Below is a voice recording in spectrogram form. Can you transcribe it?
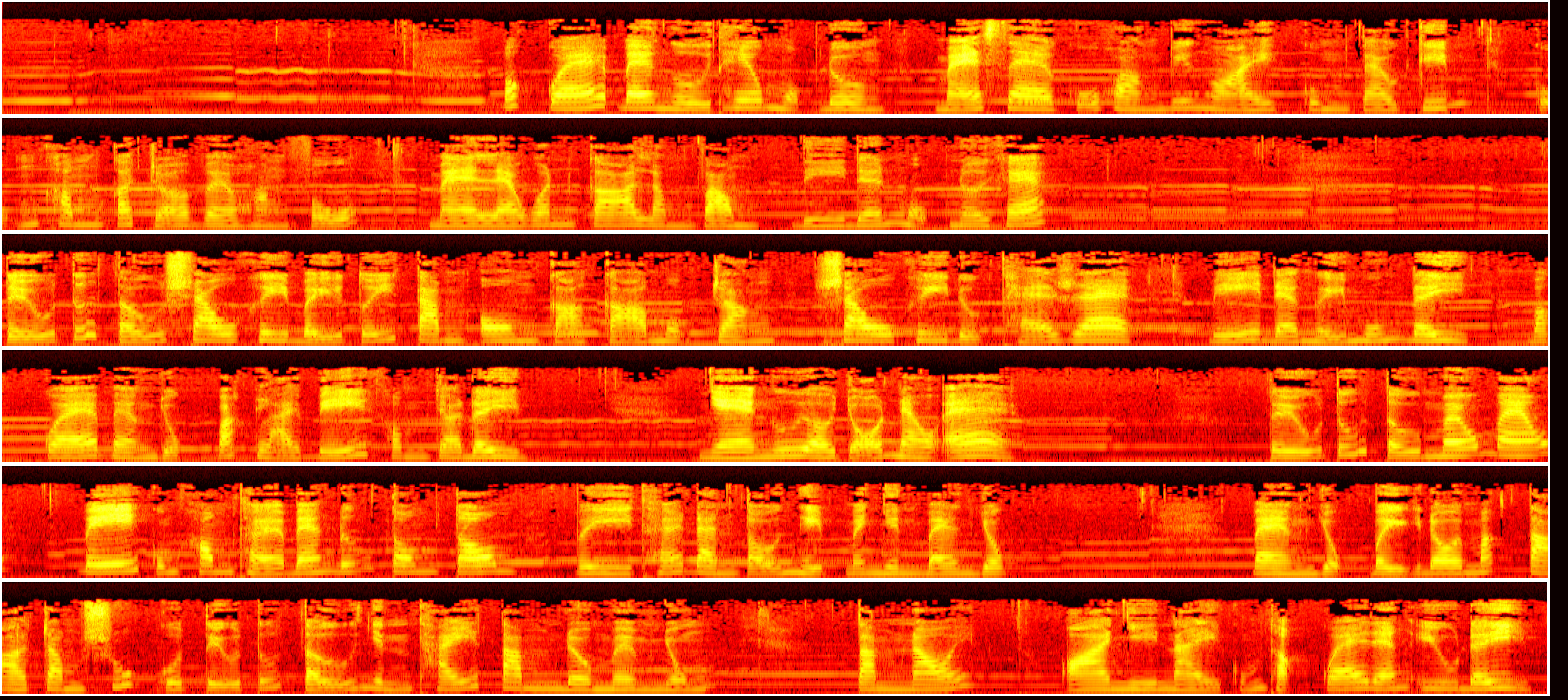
Bất quá ba người theo một đường Mã xe của Hoàng viên ngoại cùng Tào Kiếm cũng không có trở về Hoàng Phủ, mà là quanh co lòng vòng đi đến một nơi khác. Tiểu tứ tử sau khi bị túy tâm ôm cọ cọ một trận, sau khi được thả ra, bé đã nghĩ muốn đi, bất quá bàn dục bắt lại bé không cho đi. Nhà ngươi ở chỗ nào a? Tiểu tứ tự méo máu, bé cũng không thể bán đứng tôn tôn, vì thế đành tội nghiệp mà nhìn bàn dục. Bàn dục bị đôi mắt to trong suốt của tiểu tứ tử nhìn thấy tâm đều mềm nhũng. Tâm nói, Oa nhi này cũng thật quá đáng yêu đi.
